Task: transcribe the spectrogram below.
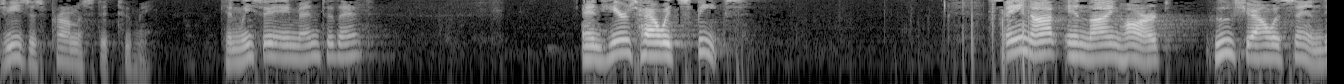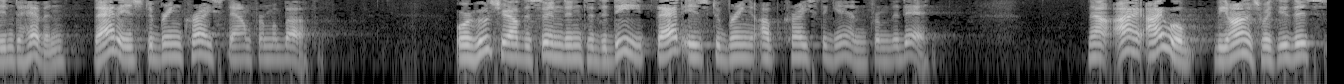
Jesus promised it to me. Can we say amen to that? And here's how it speaks Say not in thine heart, Who shall ascend into heaven? That is to bring Christ down from above. Or who shall descend into the deep? That is to bring up Christ again from the dead. Now, I, I will be honest with you. This,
